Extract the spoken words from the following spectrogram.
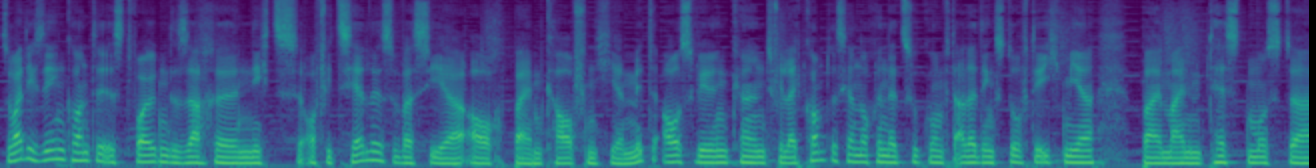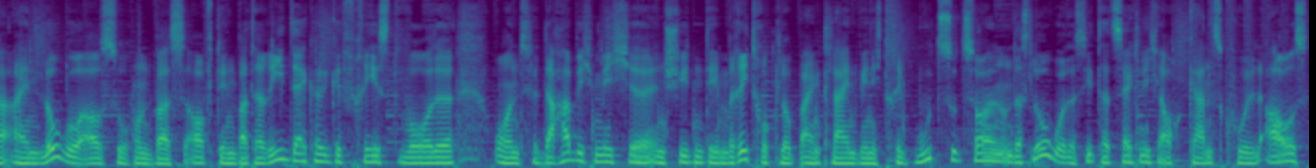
Soweit ich sehen konnte, ist folgende Sache nichts Offizielles, was ihr auch beim Kaufen hier mit auswählen könnt. Vielleicht kommt es ja noch in der Zukunft. Allerdings durfte ich mir bei meinem Testmuster ein Logo aussuchen, was auf den Batteriedeckel gefräst wurde. Und da habe ich mich äh, entschieden, dem Retro Club ein klein wenig Tribut zu zollen. Und das Logo, das sieht tatsächlich auch ganz cool aus.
